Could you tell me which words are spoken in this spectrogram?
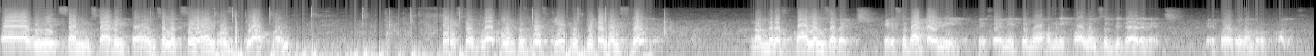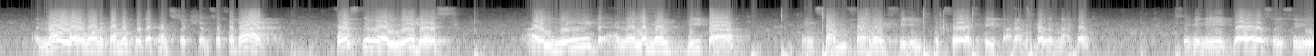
uh, we need some starting point. So let's say n is the block length. Okay, so block length is basically this determines the number of columns of H. Okay, so that I need. Okay, so I need to know how many columns will be there in H. Okay, total number of columns. And now I want to come up with a construction. So for that, first thing I'll need is I'll need an element beta in some finite field. Let's say parameter doesn't matter. So we need uh, so so you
